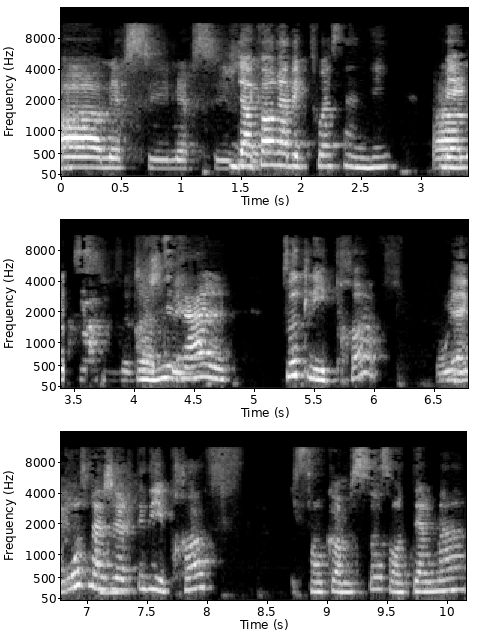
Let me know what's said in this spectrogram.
Ah, merci, merci. Je suis d'accord avec toi, Sandy. Ah, mais en général, tous les profs, la grosse majorité des profs, ils sont comme ça, sont tellement.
